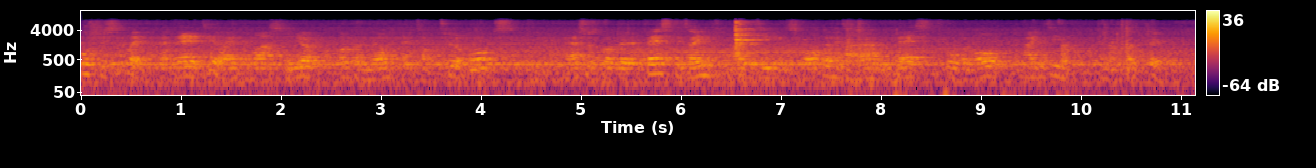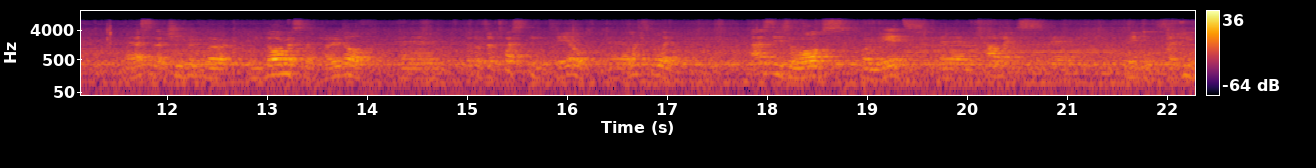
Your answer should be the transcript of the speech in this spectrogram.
most recently, at the tail end of last year, Urban Realm picked up two awards. Uh, this was for the best designed magazine in Scotland and best overall magazine in the country. Uh, this is an achievement we're enormously proud of, um, but there's a twist in the tale, uh, literally. As these awards were made, um, Carnyx uh, made the decision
